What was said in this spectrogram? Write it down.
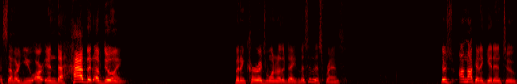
as some of you are in the habit of doing, but encourage one another daily. Listen to this, friends. There's, I'm not going to get into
